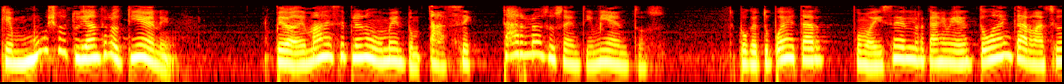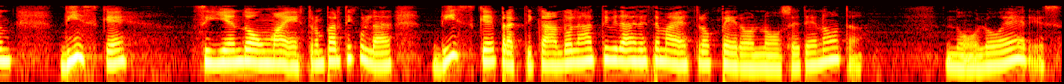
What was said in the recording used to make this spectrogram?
que muchos estudiantes lo tienen. Pero además de ese pleno momentum, aceptar en sus sentimientos. Porque tú puedes estar, como dice el arcángel toda una encarnación disque siguiendo a un maestro en particular, disque practicando las actividades de este maestro, pero no se te nota. No lo eres.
